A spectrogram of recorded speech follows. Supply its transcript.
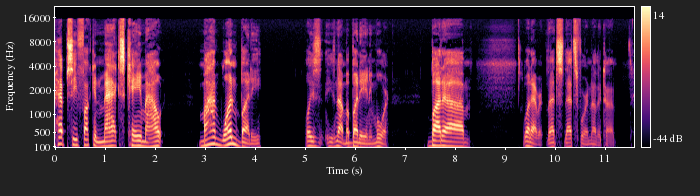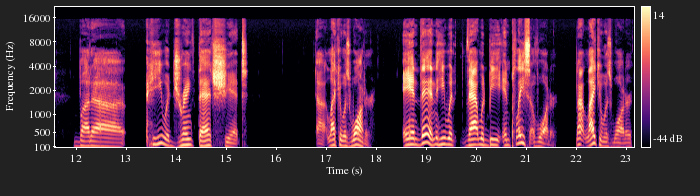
Pepsi fucking Max came out, my one buddy, well, he's he's not my buddy anymore, but um, whatever. That's that's for another time. But uh, he would drink that shit uh, like it was water. And then he would, that would be in place of water. Not like it was water,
